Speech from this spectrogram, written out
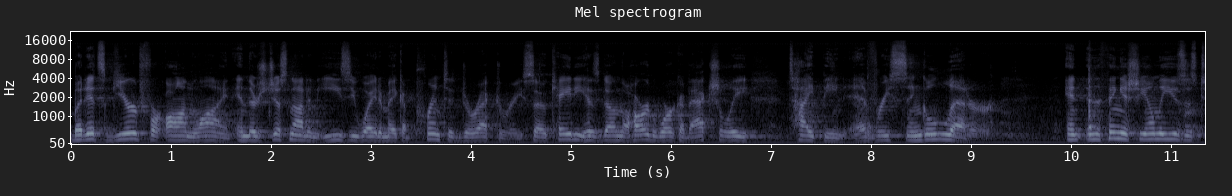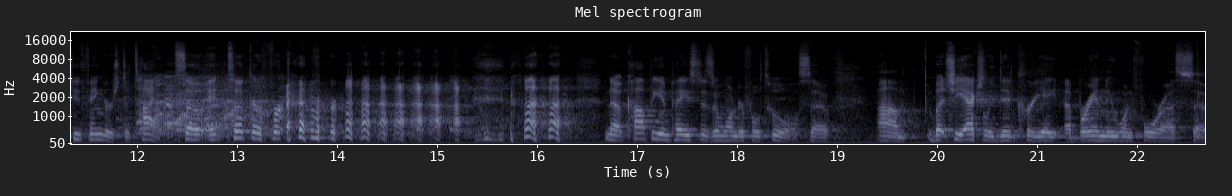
but it's geared for online, and there's just not an easy way to make a printed directory. So Katie has done the hard work of actually typing every single letter. And, and the thing is, she only uses two fingers to type, so it took her forever. no, copy and paste is a wonderful tool. So, um, but she actually did create a brand new one for us. So,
